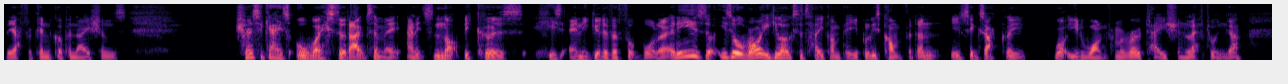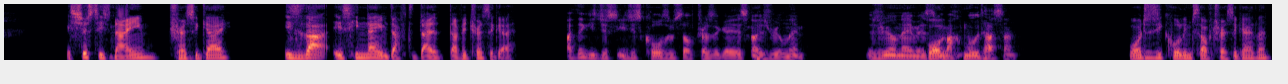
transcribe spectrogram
the African Cup of Nations. Trezeguet has always stood out to me, and it's not because he's any good of a footballer. And he is. He's all right. He likes to take on people. He's confident. He's exactly what you'd want from a rotation left winger. It's just his name, Trezeguet. Is that is he named after Da- David Trezeguet? I think he just he just calls himself Trezeguet. It's not his real name. His real name is What? Mahmoud Hassan. Why does he call himself Trezeguet then?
